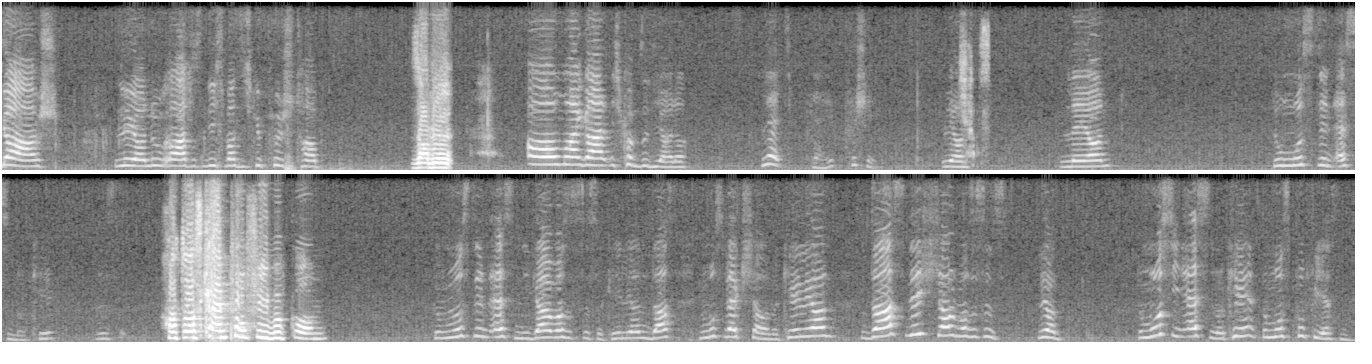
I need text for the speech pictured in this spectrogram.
gosh. Leon, du ratest nicht, was ich gefischt habe. Sammel. Oh mein Gott, ich komme zu dir, Alter. Let's play fishing. Leon, hasse- Leon. Du musst den essen, okay? Und du hast keinen Puffy bekommen. du musst den essen, egal was es ist, okay, Leon? Das, du musst wegschauen, okay, Leon? Du darfst nicht schauen, was es ist. Leon, du musst ihn essen, okay? Du musst Puffy essen.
